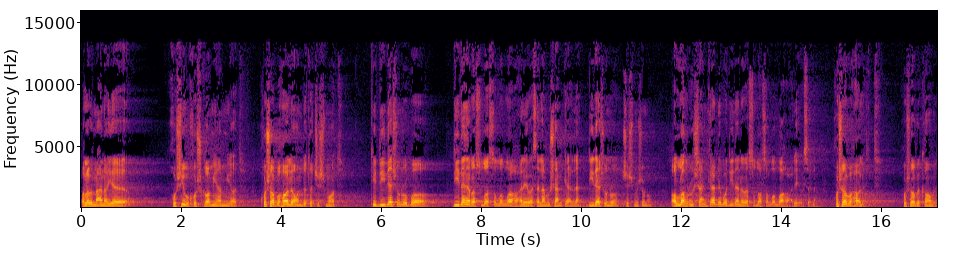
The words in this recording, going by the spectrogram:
حالا به معنای خوشی و خوشکامی هم میاد. خوشا به حال آن دو تا چشمات که دیدهشون رو با دیدن رسول الله صلی الله علیه و سلم روشن کردن. دیدهشون رو چشمشون رو. الله روشن کرده با دیدن رسول الله صلی الله علیه و سلم خوشا به حالت خوشا به کامت.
